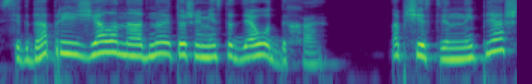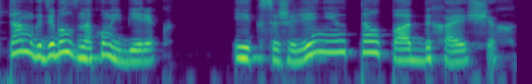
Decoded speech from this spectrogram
всегда приезжала на одно и то же место для отдыха. Общественный пляж там, где был знакомый берег. И, к сожалению, толпа отдыхающих.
